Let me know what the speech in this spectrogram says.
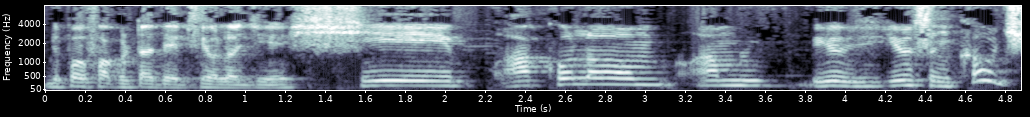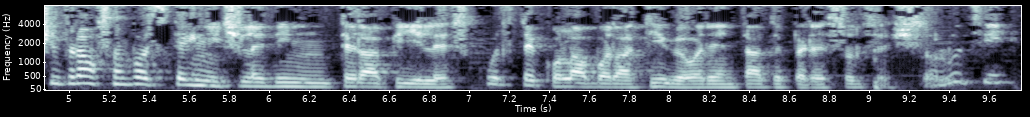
după facultatea de psihologie și acolo am, eu, eu sunt coach și vreau să învăț tehnicile din terapiile scurte, colaborative, orientate pe resurse și soluții,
